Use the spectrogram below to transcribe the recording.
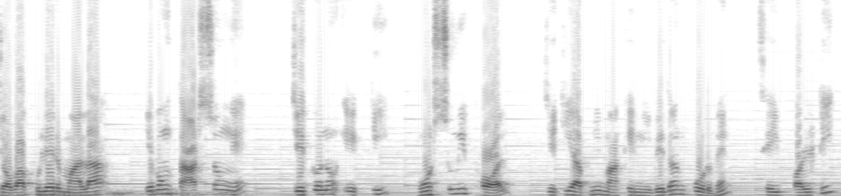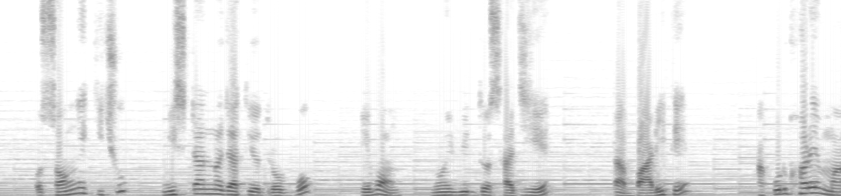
জবা ফুলের মালা এবং তার সঙ্গে যে কোনো একটি মরশুমি ফল যেটি আপনি মাকে নিবেদন করবেন, সেই ফলটি ও সঙ্গে কিছু মিষ্টান্ন জাতীয় দ্রব্য এবং নৈবেদ্য সাজিয়ে তা বাড়িতে ঠাকুর ঘরে মা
